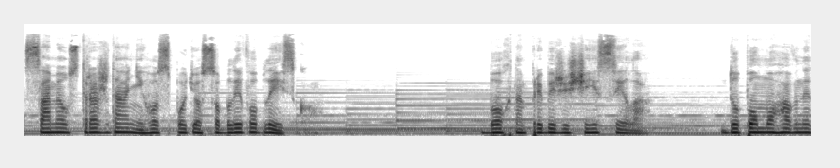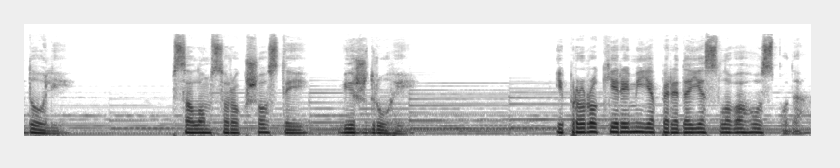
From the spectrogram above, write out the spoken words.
Саме у стражданні Господь особливо близько. Бог нам прибіжище і сила, допомога в недолі. Псалом 46, вірш 2. І пророк Єремія передає слова Господа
